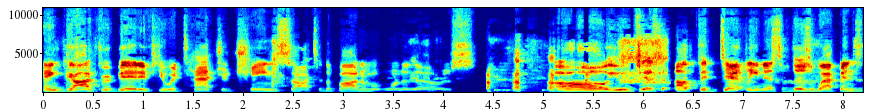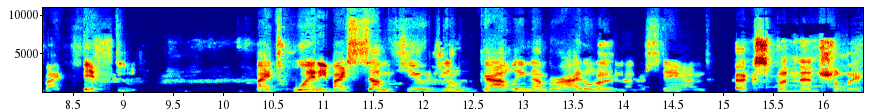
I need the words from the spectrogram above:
and God forbid if you attach a chainsaw to the bottom of one of those. oh, you just up the deadliness of those weapons by 50, by 20, by some huge ungodly number I don't Right. even understand. Exponentially.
